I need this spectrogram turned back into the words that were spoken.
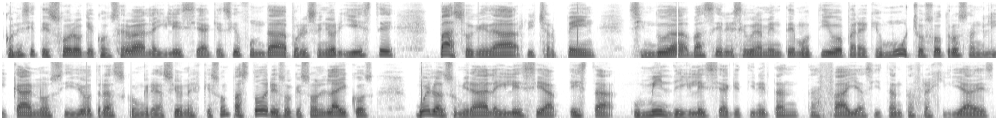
con ese tesoro que conserva la iglesia, que ha sido fundada por el Señor. Y este paso que da Richard Payne, sin duda, va a ser seguramente motivo para que muchos otros anglicanos y de otras congregaciones que son pastores o que son laicos vuelvan su mirada a la iglesia, esta humilde iglesia que tiene tantas fallas y tantas fragilidades,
